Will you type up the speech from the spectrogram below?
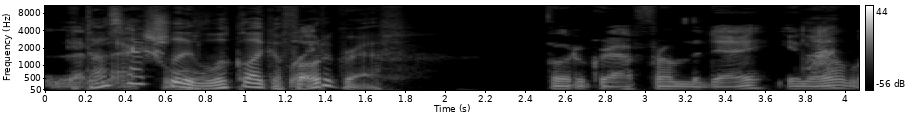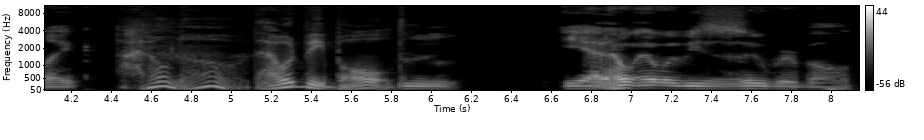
It does actually look like a like- photograph. Photograph from the day? You know, like I don't know. That would be bold. Mm. Yeah, it would be super bold.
